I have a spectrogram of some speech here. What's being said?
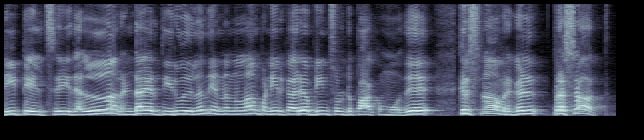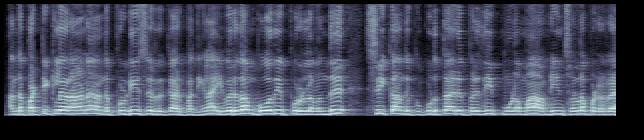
டீட்டெயில்ஸு இதெல்லாம் ரெண்டாயிரத்தி இருபதுலேருந்து என்னென்னலாம் பண்ணியிருக்காரு அப்படின்னு சொல்லிட்டு பார்க்கும்போது கிருஷ்ணா அவர்கள் பிரசாத் அந்த பர்டிகுலரான அந்த ப்ரொடியூசர் இருக்கார் பார்த்தீங்களா இவர் தான் போதைப் பொருளை வந்து ஸ்ரீகாந்துக்கு கொடுத்தாரு பிரதீப் மூலமாக அப்படின்னு சொல்லப்படுற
